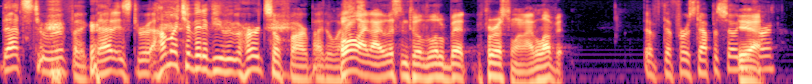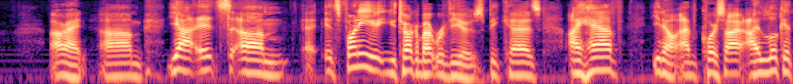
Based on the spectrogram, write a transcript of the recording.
That's terrific. That is terrific. How much of it have you heard so far, by the way? Oh, and I listened to a little bit, the first one. I love it. The, the first episode Yeah. you've heard? All right. Um, yeah, it's um, it's funny you talk about reviews because I have, you know, of course, I, I look at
